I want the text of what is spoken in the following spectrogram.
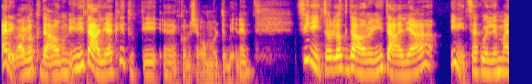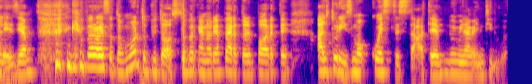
arriva il lockdown in Italia che tutti, ehm, conosciamo molto bene. Finito il lockdown in Italia, inizia quello in Malesia, che però è stato molto più tosto perché hanno riaperto le porte al turismo quest'estate 2022.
